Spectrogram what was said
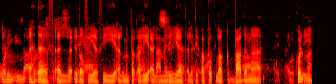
الأهداف الإضافية في المنطقة للعمليات التي قد تطلق بعدما وكل ما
